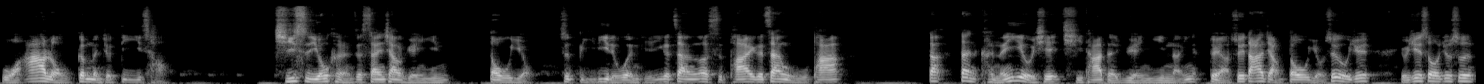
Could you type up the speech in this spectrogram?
我阿龙根本就低潮？其实有可能这三项原因都有，是比例的问题，一个占二十趴，一个占五趴，但但可能也有一些其他的原因呢。应该对啊，所以大家讲都有，所以我觉得有些时候就是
